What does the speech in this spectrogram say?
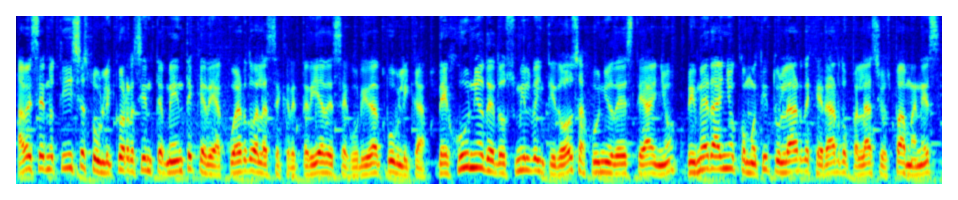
ABC Noticias publicó recientemente que de acuerdo a la Secretaría de Seguridad Pública, de junio de 2022 a junio de este año, primer año como titular de Gerardo Palacios Pámanes,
